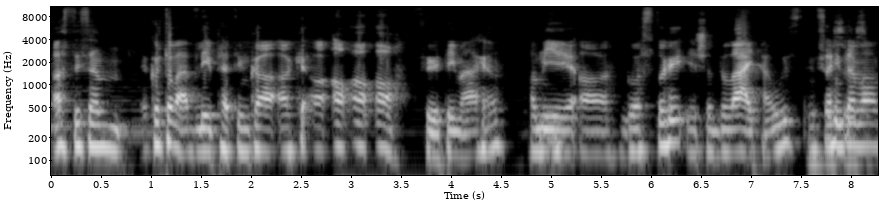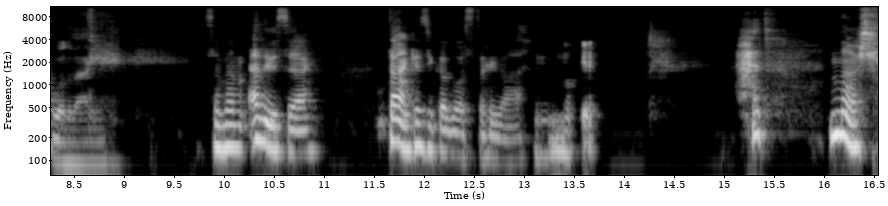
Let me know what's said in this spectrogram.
Azt hiszem, akkor tovább léphetünk a, a, a, a, a, fő témára, ami a Ghost Story és a The Lighthouse. Szerintem, a, szerintem először talán kezdjük a Ghost Story-val. Mm, Oké. Okay. Hát, Nos,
